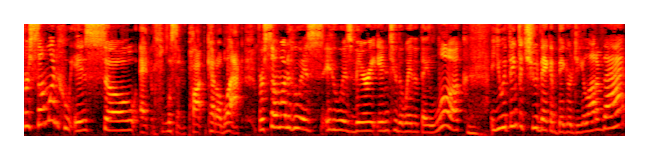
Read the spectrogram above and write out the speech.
for someone who is so and listen pot kettle black for someone who is who is very into the way that they look mm. you would think that she would make a bigger deal out of that.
